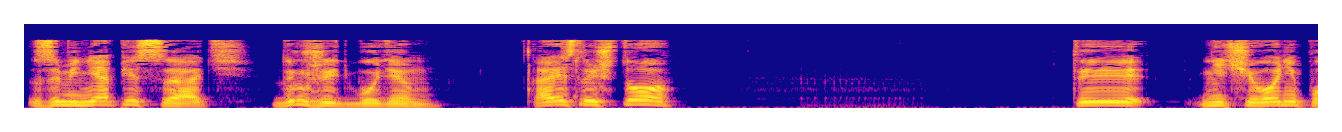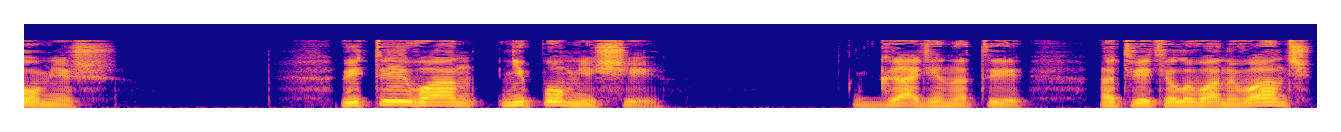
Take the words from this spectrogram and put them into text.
за меня писать, дружить будем. А если что, ты ничего не помнишь. Ведь ты, Иван, не помнящий». «Гадина ты!» — ответил Иван Иванович,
